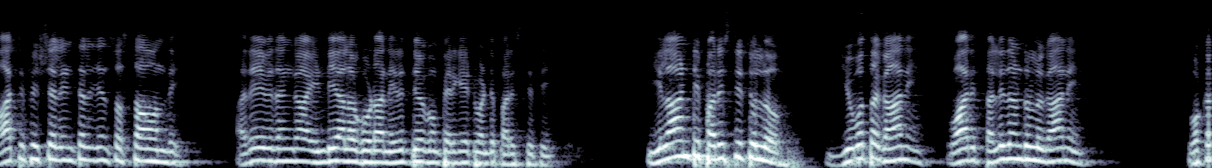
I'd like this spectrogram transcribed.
ఆర్టిఫిషియల్ ఇంటెలిజెన్స్ వస్తూ ఉంది. అదేవిధంగా ఇండియాలో కూడా నిరుద్యోగం పెరిగేటువంటి పరిస్థితి. ఇలాంటి పరిస్థితుల్లో యువత కానీ వారి తల్లిదండ్రులు కానీ ఒక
